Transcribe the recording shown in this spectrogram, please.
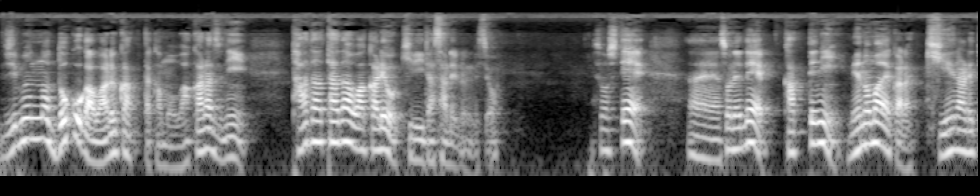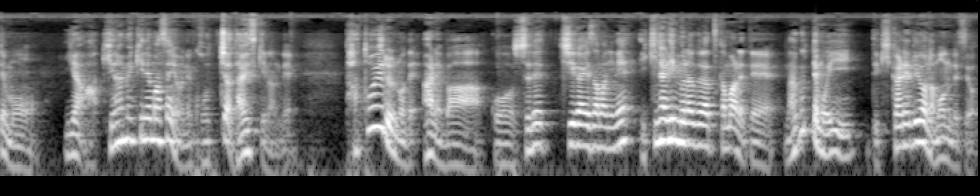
自分のどこが悪かったかも分からずに、ただただ別れを切り出されるんですよ。そして、えー、それで勝手に目の前から消えられても、いや、諦めきれませんよね。こっちは大好きなんで。例えるのであれば、こう、すれ違いざまにね、いきなり胸ぐらつかまれて、殴ってもいいって聞かれるようなもんですよ。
